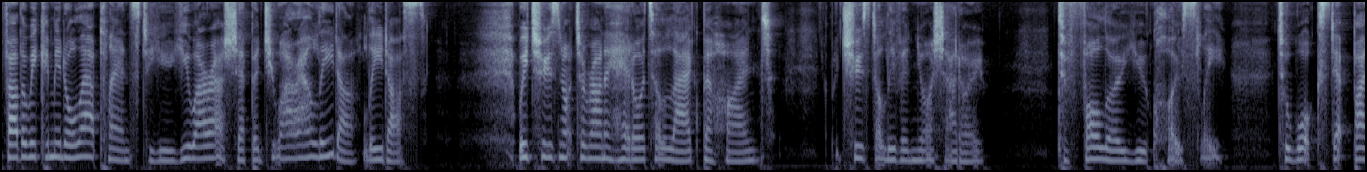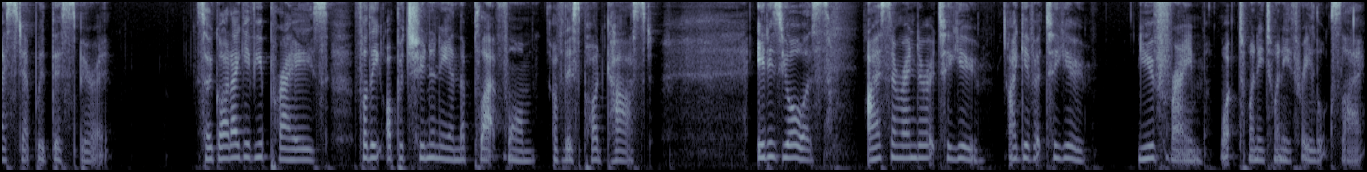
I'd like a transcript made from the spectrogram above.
Father, we commit all our plans to you. You are our shepherd, you are our leader. Lead us. We choose not to run ahead or to lag behind, but choose to live in your shadow, to follow you closely, to walk step by step with this Spirit. So, God, I give you praise for the opportunity and the platform of this podcast. It is yours. I surrender it to you. I give it to you. You frame what 2023 looks like.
